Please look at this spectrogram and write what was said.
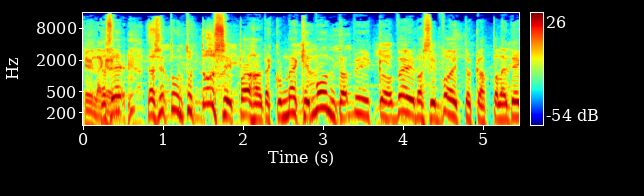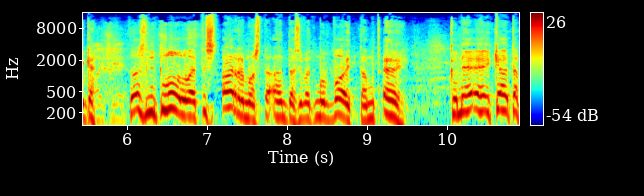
Kyllä, ja, kyllä. Se, ja se tuntui tosi pahalta, kun mäkin monta viikkoa veivasin voittokappaleet, eikä olisi nyt luullut, että armosta antaisivat mun voittaa, mutta ei. Kun ne ei käytä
